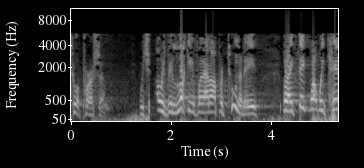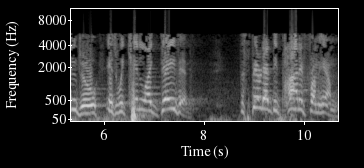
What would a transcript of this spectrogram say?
to a person. We should always be looking for that opportunity, but I think what we can do is we can like David. The Spirit had departed from him.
